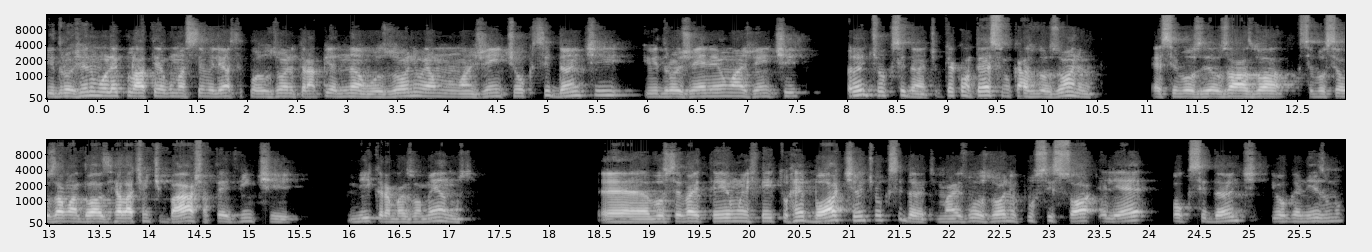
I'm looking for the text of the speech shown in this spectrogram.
Hidrogênio molecular tem alguma semelhança com a ozonioterapia? Não. O ozônio é um agente oxidante e o hidrogênio é um agente antioxidante. O que acontece no caso do ozônio é se você usar, uma, se você usar uma dose relativamente baixa, até 20 micra mais ou menos, é, você vai ter um efeito rebote antioxidante, mas o ozônio por si só ele é oxidante e o organismo,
